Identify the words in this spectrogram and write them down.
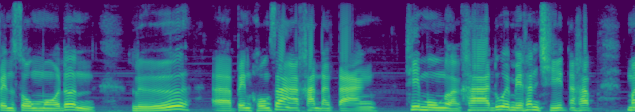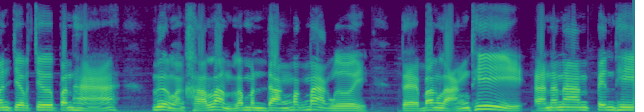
เป็นทรงโมเดิร์นหรือเอ่อเป็นโครงสร้างอาคารต่างๆ ที่มุงหลังคาด้วยเมทัลชีตนะครับ มันจะเจอปัญหาเรื่องหลังคาลั่นแล้วมันดังมาก ๆเลย แต่บางหลังที่อ่านานๆเป็นที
